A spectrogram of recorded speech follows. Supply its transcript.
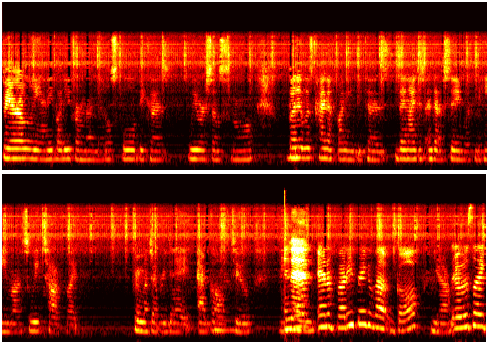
barely anybody from my middle school because we were so small. But it was kind of funny because then I just ended up sitting with Mahima, so we talked like pretty much every day at golf too. And then And, and a funny thing about golf, yeah, there was like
